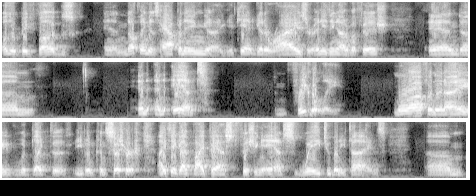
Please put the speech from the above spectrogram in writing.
other big bugs and nothing is happening. Uh, you can't get a rise or anything out of a fish. And um, an, an ant frequently, more often than I would like to even consider. I think I've bypassed fishing ants way too many times. Um,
